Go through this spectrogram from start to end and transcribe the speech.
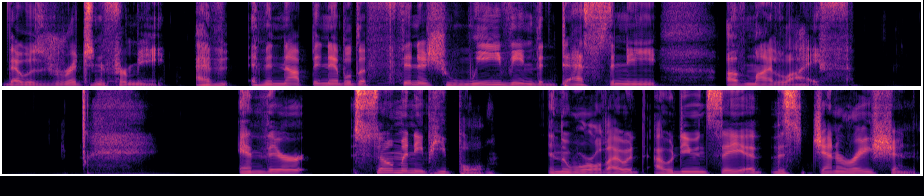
that was written for me have, have not been able to finish weaving the destiny of my life. And there are so many people in the world, I would I would even say uh, this generation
